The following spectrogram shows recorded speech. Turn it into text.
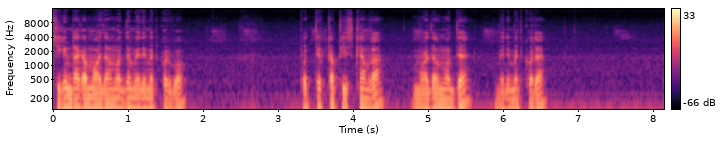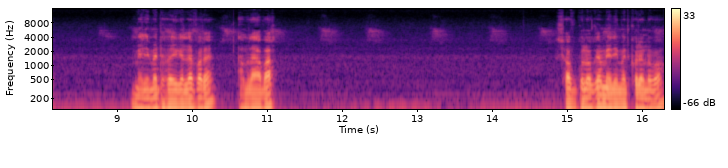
চিকেনটাকে ময়দার মধ্যে মেরিনেট করব। প্রত্যেকটা পিসকে আমরা ময়দার মধ্যে মেরিনেট করে মেরিনেট হয়ে গেলে পরে আমরা আবার সবগুলোকে মেরিনেট করে নেব।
